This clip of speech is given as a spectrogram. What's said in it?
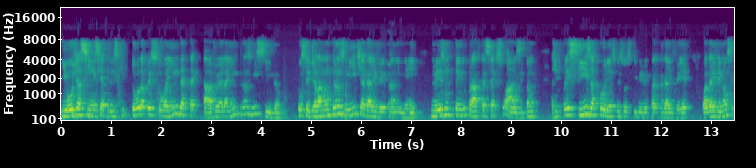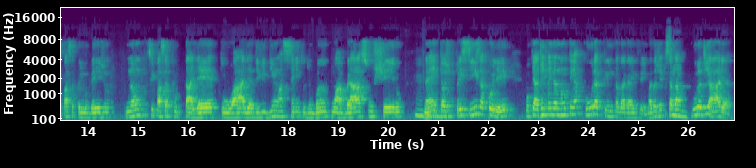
E hoje a ciência diz que toda pessoa indetectável ela é intransmissível, ou seja, ela não transmite HIV para ninguém, mesmo tendo práticas sexuais. Então, a gente precisa acolher as pessoas que vivem com HIV. O HIV não se passa pelo beijo, não se passa por talher, toalha, dividir um assento do banco, um abraço, um cheiro, uhum. né? Então a gente precisa acolher, porque a gente ainda não tem a cura clínica do HIV, mas a gente precisa Sim. da cura diária,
